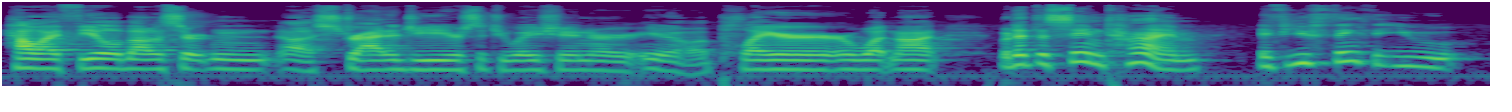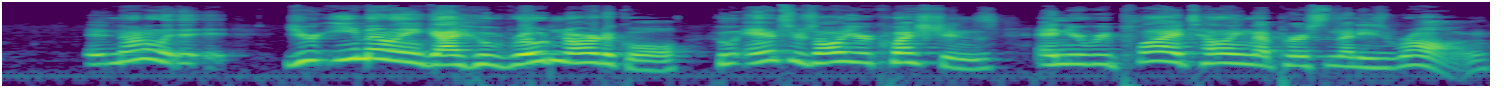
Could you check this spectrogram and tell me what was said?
how I feel about a certain uh, strategy or situation or you know a player or whatnot. But at the same time, if you think that you not only you're emailing a guy who wrote an article who answers all your questions and your reply telling that person that he's wrong.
